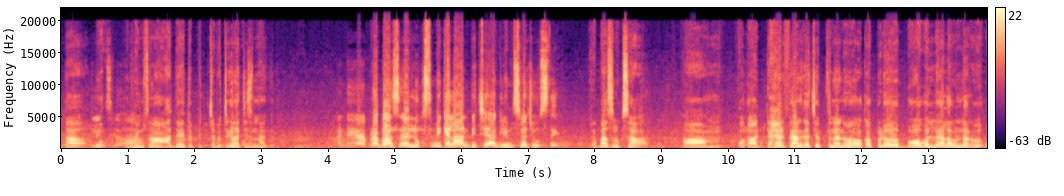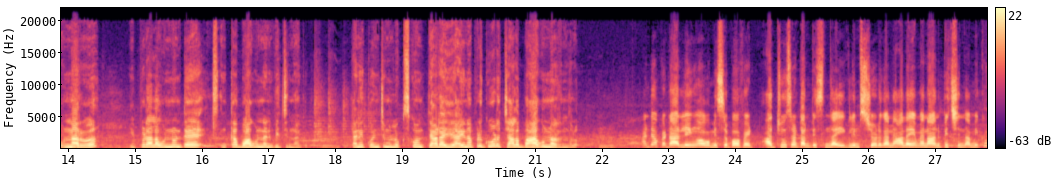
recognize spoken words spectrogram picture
ఒక గ్లిమ్స్ అది అయితే పిచ్చ పిచ్చగా నచ్చేసింది నాకు. అంటే ప్రభాస్ లుక్స్ మీకు ఎలా అనిపించాయి ఆ గ్లిమ్స్లో చూస్తే? ప్రభాస్ లుక్స్? ఒక డైహెడ్ ఫ్యాన్గా చెప్తున్నాను. ఒకప్పుడు బాహుబలిలో ఎలా ఉండారు ఉన్నారు. ఇప్పుడు అలా ఉండుంటే ఇంకా బాగుండి అనిపించింది నాకు కానీ కొంచెం లుక్స్ కొంచెం తేడా అయ్యి అయినప్పుడు కూడా చాలా బాగున్నారు ఇందులో. అంటే ఒక డార్లింగ్ ఒక మిస్టర్ పర్ఫెక్ట్ అది చూసినట్టు అనిపిస్తుందా? ఈ గ్లిమ్స్ చూడగానే అలా ఏమైనా అనిపించిందా మీకు?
